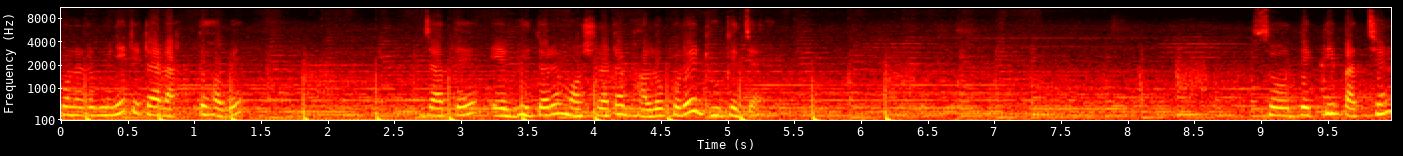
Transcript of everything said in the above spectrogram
পনেরো মিনিট এটা রাখতে হবে, যাতে এর ভিতরে মশলাটা ভালো করে ঢুকে যায়। সো দেখতেই পাচ্ছেন,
